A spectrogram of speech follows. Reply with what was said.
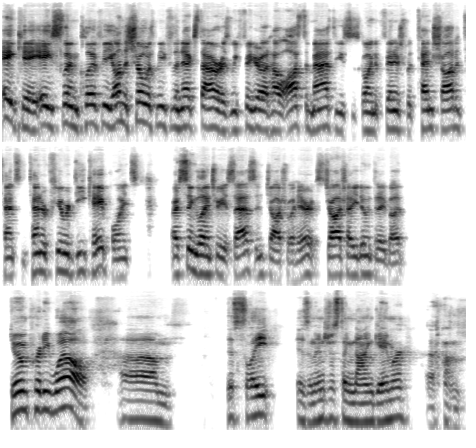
aka Slim Cliffy, on the show with me for the next hour as we figure out how Auston Matthews is going to finish with 10 shot attempts and 10 or fewer DK points. Our single entry assassin, Joshua Harris. Josh, how you doing today, bud? Doing pretty well. Um, this slate is an interesting nine gamer. Um,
